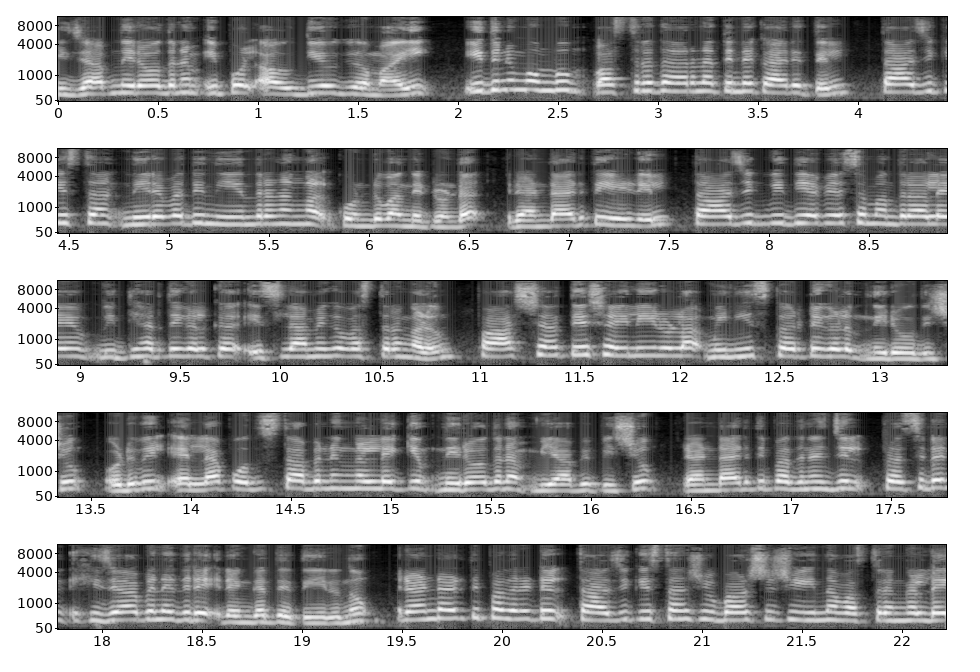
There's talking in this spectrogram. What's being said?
ഹിജാബ് നിരോധനം ഇപ്പോൾ ഔദ്യോഗികമായി. ഇതിനു മുമ്പും വസ്ത്രധാരണത്തിന്റെ കാര്യത്തിൽ താജിക്കിസ്ഥാൻ നിരവധി നിയന്ത്രണങ്ങൾ കൊണ്ടുവന്നിട്ടുണ്ട്. രണ്ടായിരത്തി ഏഴിൽ താജിക് വിദ്യാഭ്യാസ മന്ത്രാലയം വിദ്യാർത്ഥികൾക്ക് ഇസ്ലാമിക വസ്ത്രങ്ങളും പാശ്ചാത്യ ശൈലിയിലുള്ള മിനി സ്കർട്ടുകളും നിരോധിച്ചു. ഒടുവിൽ എല്ലാ പൊതുസ്ഥാപനങ്ങളിലേക്കും നിരോധനം വ്യാപിപ്പിച്ചു. രണ്ടായിരത്തി പതിനഞ്ചിൽ പ്രസിഡന്റ് ഹിജാബിനെതിരെ രംഗത്തെത്തിയിരുന്നു. രണ്ടായിരത്തി പതിനെട്ടിൽ താജിക്കിസ്ഥാൻ ശുപാർശ ചെയ്യുന്ന വസ്ത്രങ്ങളുടെ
